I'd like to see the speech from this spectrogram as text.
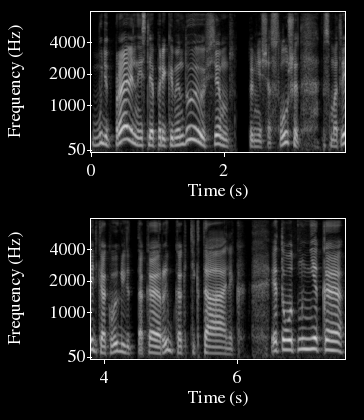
будет правильно, если я порекомендую всем, кто меня сейчас слушает, посмотреть, как выглядит такая рыба, как тикталик. Это вот ну, некое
